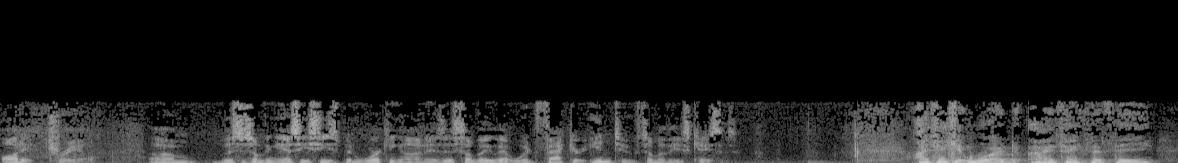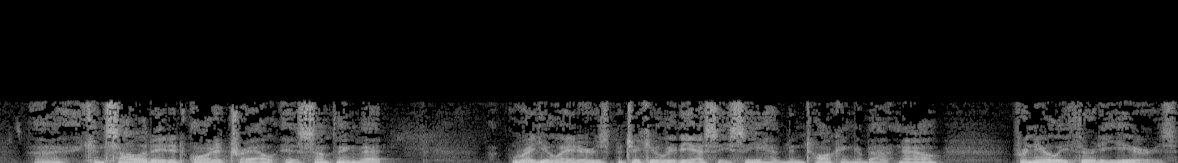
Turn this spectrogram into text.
audit trail. Um, this is something the SEC has been working on. Is this something that would factor into some of these cases? I think it would. I think that the uh, consolidated audit trail is something that regulators, particularly the SEC, have been talking about now for nearly 30 years.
